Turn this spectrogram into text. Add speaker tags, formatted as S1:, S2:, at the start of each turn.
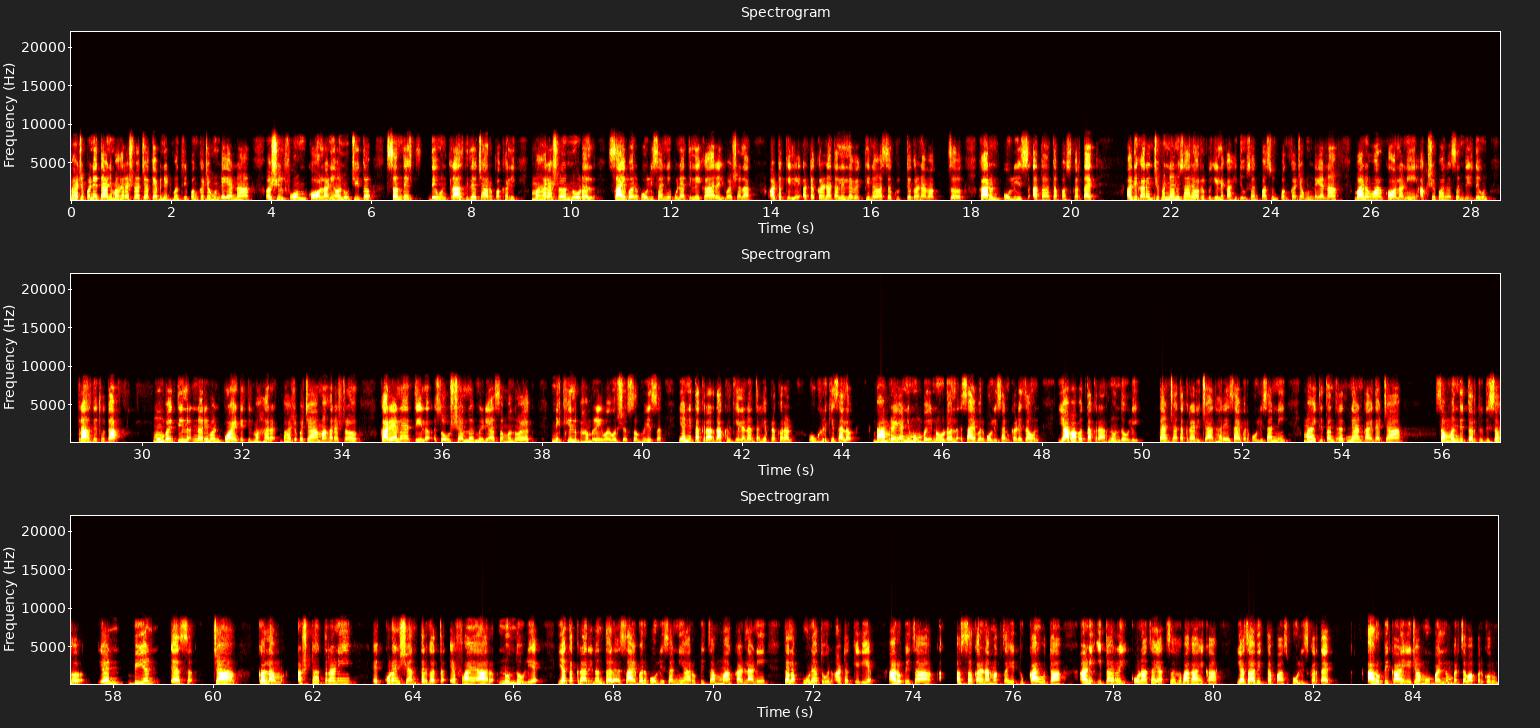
S1: भाजप नेता आणि महाराष्ट्राच्या कॅबिनेट मंत्री पंकजा मुंडे यांना अशील फोन कॉल आणि अनुचित संदेश देऊन त्रास दिल्याच्या आरोपाखाली महाराष्ट्र नोडल सायबर पोलिसांनी पुण्यातील एका रहिवाशाला अटक केली. अटक करण्यात आलेल्या व्यक्तीनं असं कृत्य करण्यामागचं कारण पोलीस आता तपास करतायत. अधिकाऱ्यांच्या म्हणण्यानुसार आरोपी गेल्या काही दिवसांपासून पंकजा मुंडे यांना वारंवार कॉल आणि आक्षेपार्ह संदेश देऊन त्रास देत होता. मुंबईतील नरिमन पॉइंट येथील महारा भाजपच्या महाराष्ट्र कार्यालयातील सोशल मीडिया समन्वयक निखिल भांबरे वय वर्ष सव्वीस यांनी तक्रार दाखल केल्यानंतर हे प्रकरण उघडकीस आलं. भांबरे यांनी मुंबई नोडल सायबर पोलिसांकडे जाऊन याबाबत तक्रार नोंदवली. त्यांच्या तक्रारीच्या आधारे सायबर पोलिसांनी माहिती तंत्रज्ञान कायद्याच्या संबंधित तरतुदीसह एन बी एन एस च्या कलम अठ्ठ्याहत्तर आणि एकोणऐंशी अंतर्गत एफ आय आर नोंदवली आहे. या तक्रारीनंतर सायबर पोलिसांनी आरोपीचा माग काढला आणि त्याला पुण्यातून अटक केली आहे. आरोपीचा असं करण्यामागचा हेतू काय होता आणि इतर कोणाचा यात सहभाग आहे का याचा अधिक तपास पोलीस करतायत. आरोपी काळे ज्या मोबाईल नंबरचा वापर करून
